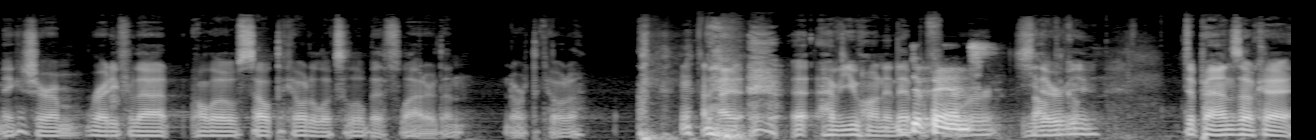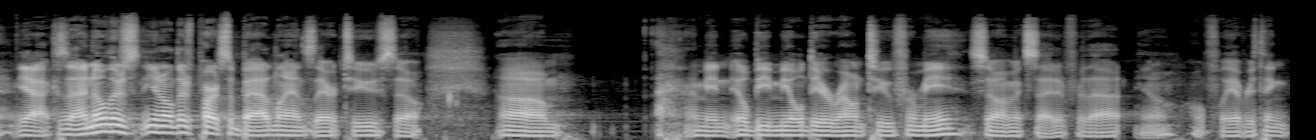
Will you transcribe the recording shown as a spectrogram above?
making sure I'm ready for that. Although South Dakota looks a little bit flatter than North Dakota. I, uh, have you hunted it? Depends. Before, either of you? Depends. Okay, yeah, because I know there's you know there's parts of Badlands there too. So, um, I mean it'll be mule deer round two for me. So I'm excited for that. You know, hopefully everything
